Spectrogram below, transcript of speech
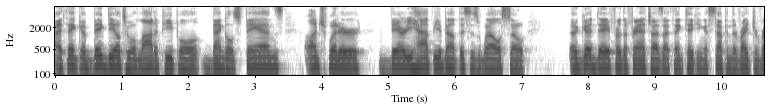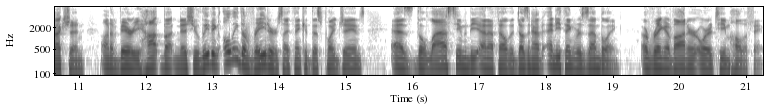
I think a big deal to a lot of people, Bengals fans on Twitter, very happy about this as well. So a good day for the franchise, I think, taking a step in the right direction on a very hot button issue, leaving only the Raiders, I think, at this point, James, as the last team in the NFL that doesn't have anything resembling a Ring of Honor or a Team Hall of Fame.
